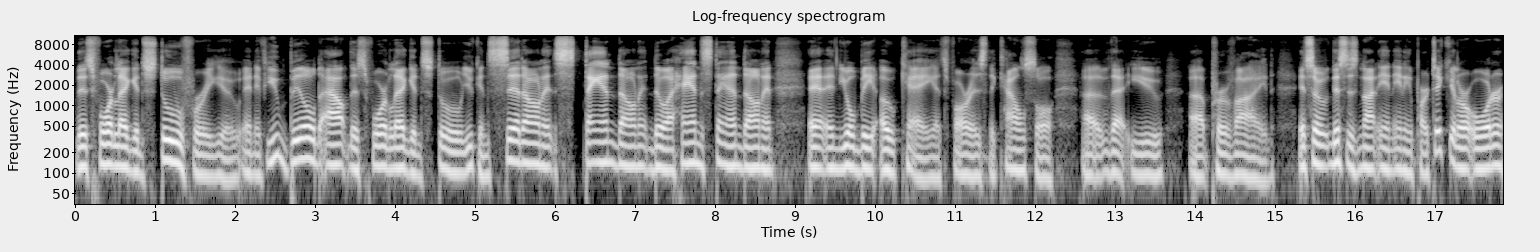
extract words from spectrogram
this four legged stool for you. And if you build out this four legged stool, you can sit on it, stand on it, do a handstand on it, and, you'll be okay as far as the counsel uh, that you uh, provide. And so this is not in any particular order,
